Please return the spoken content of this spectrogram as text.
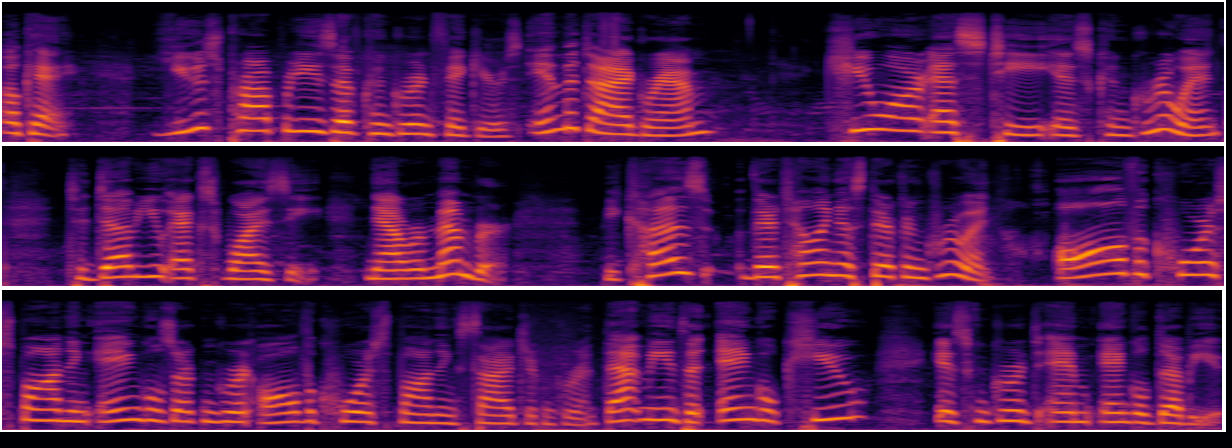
Okay, use properties of congruent figures. In the diagram, QRST is congruent to WXYZ. Now remember, because they're telling us they're congruent, all the corresponding angles are congruent, all the corresponding sides are congruent. That means that angle Q is congruent to angle W.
